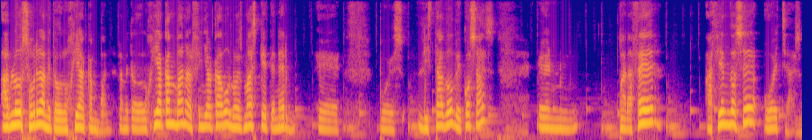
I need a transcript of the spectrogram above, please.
hablo sobre la metodología Kanban. La metodología Kanban, al fin y al cabo, no es más que tener eh, pues listado de cosas para hacer, haciéndose o hechas.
